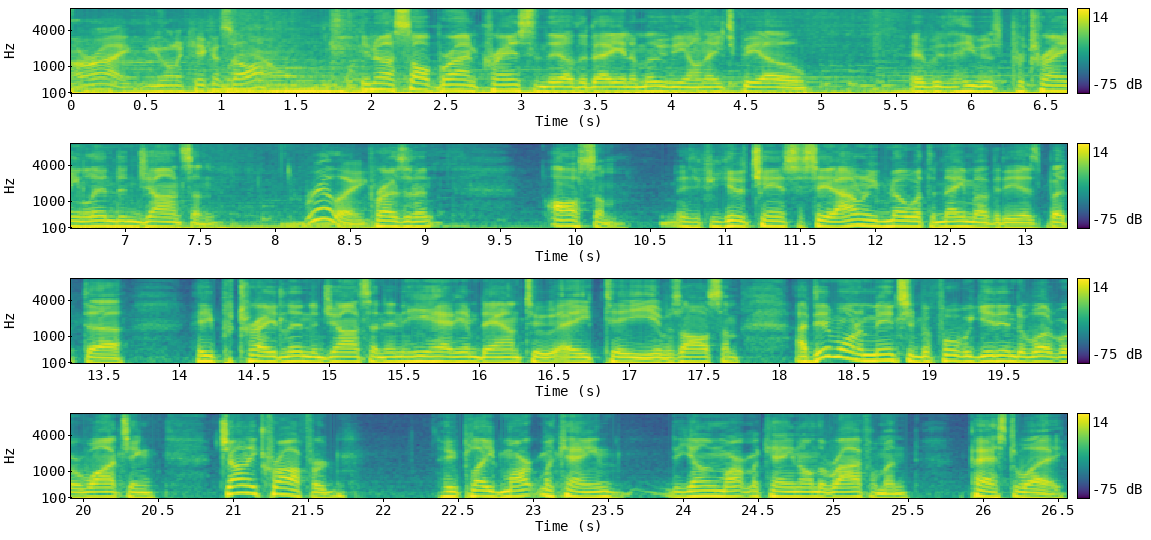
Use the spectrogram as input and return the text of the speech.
All right, you want to kick us off? You know, I saw Bryan Cranston the other day in a movie on HBO. It was he was portraying Lyndon Johnson. Really? President. Awesome. If you get a chance to see it, I don't even know what the name of it is, but uh, he portrayed Lyndon Johnson and he had him down to a T. It was awesome. I did want to mention before we get into what we're watching, Johnny Crawford, who played Mark McCain, the young Mark McCain on The Rifleman, passed away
